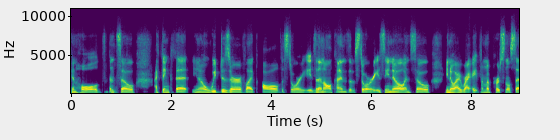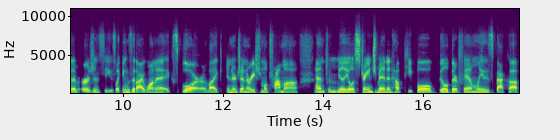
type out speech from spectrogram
can hold. And so I think that, you know, we deserve like all the stories and all kinds of stories, you know? And so, you know, I write from a personal set of urgencies, like things that I want to explore, like intergenerational trauma and familial estrangement and how people build their families back up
